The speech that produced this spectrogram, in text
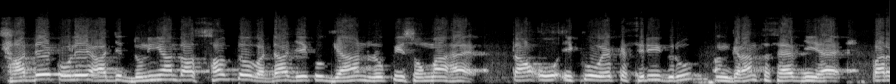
ਸਾਡੇ ਕੋਲੇ ਅੱਜ ਦੁਨੀਆ ਦਾ ਸਭ ਤੋਂ ਵੱਡਾ ਜੇ ਕੋਈ ਗਿਆਨ ਰੂਪੀ ਸੋਮਾ ਹੈ, ਤਾਂ ਉਹ ਇੱਕੋ ਇੱਕ ਸ੍ਰੀ ਗੁਰੂ ਗ੍ਰੰਥ ਸਾਹਿਬ ਜੀ ਹੈ। ਪਰ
